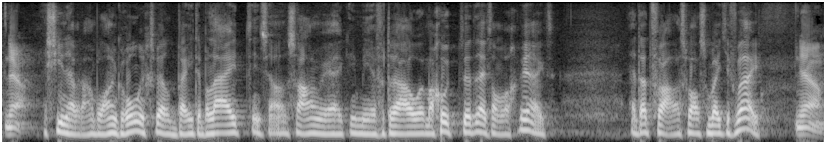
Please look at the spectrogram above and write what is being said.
Ja, en China hebben daar een belangrijke rol in gespeeld. Beter beleid, internationale samenwerking, meer vertrouwen. Maar goed, dat heeft allemaal gewerkt. En dat verhaal is wel eens een beetje voorbij. ja.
